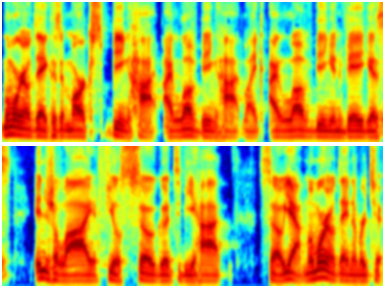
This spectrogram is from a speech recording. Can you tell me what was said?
Memorial Day because it marks being hot. I love being hot. Like I love being in Vegas in July. It feels so good to be hot. So yeah, Memorial Day number two.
